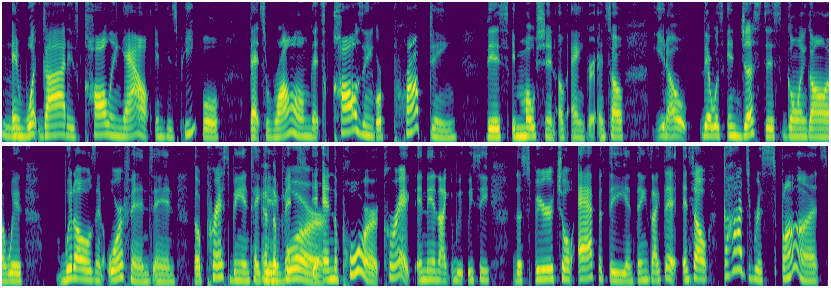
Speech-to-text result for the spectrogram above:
mm. and what God is calling out in his people that's wrong, that's causing or prompting this emotion of anger. And so, you know, there was injustice going on with widows and orphans and the oppressed being taken and the advantage, poor. And the poor correct. And then like we, we see the spiritual apathy and things like that. And so god's response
